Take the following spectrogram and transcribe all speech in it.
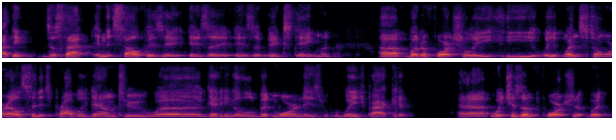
I think just that in itself is a is a is a big statement. Uh, but unfortunately, he went somewhere else, and it's probably down to uh, getting a little bit more in his wage packet, uh, which is unfortunate. But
